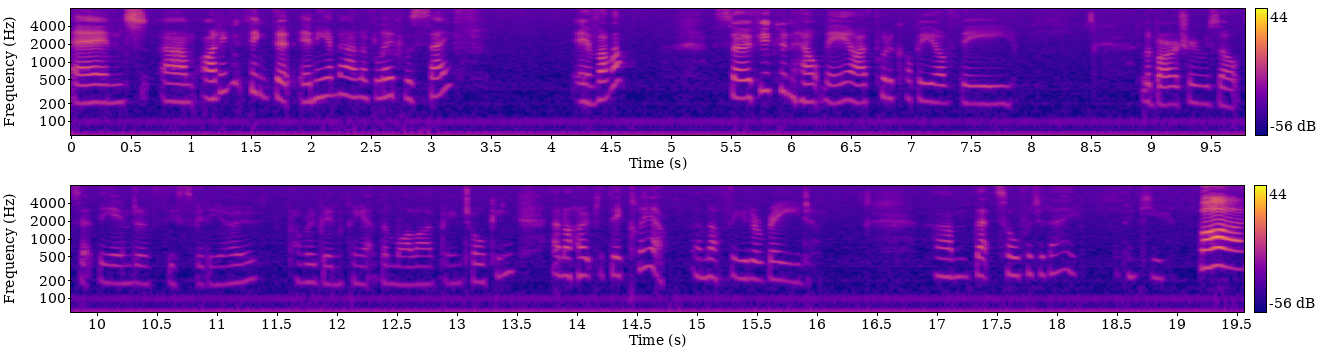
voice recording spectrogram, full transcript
and um, I didn't think that any amount of lead was safe, ever. So if you can help me, I've put a copy of the laboratory results at the end of this video. Probably been looking at them while I've been talking, and I hope that they're clear enough for you to read. Um, that's all for today. Thank you. Bye!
